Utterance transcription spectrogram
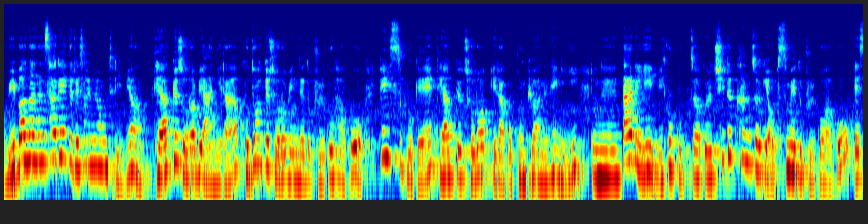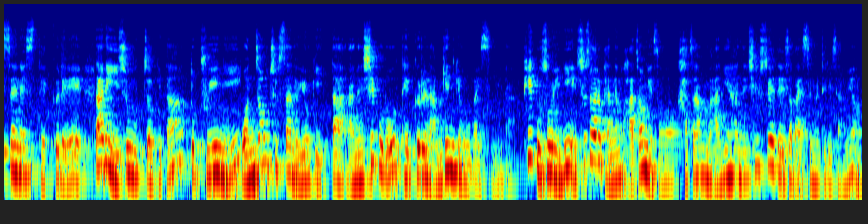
위반하는 사례들을 설명드리면 대학교 졸업이 아니라 고등학교 졸업인데도 불구하고 페이스북에 대학교 졸업이라고 공표하는 행위 또는 딸이 미국 국적을 취득한 적이 없음에도 불구하고 SNS 댓글에 딸이 이중 국적이다 또 부인이 원정 출산 의혹이 있다 라는 식으로 댓글을 남긴 경우가 있습니다. 피고소인이 수사를 받는 과정에서 가장 많이 하는 실수에 대해서 말씀을 드리자면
